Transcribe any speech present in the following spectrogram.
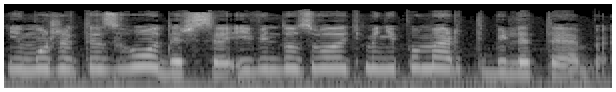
І, може, ти згодишся, і він дозволить мені померти біля тебе.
